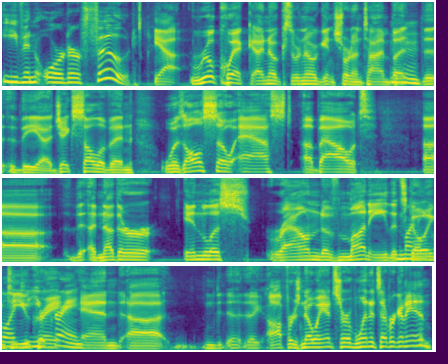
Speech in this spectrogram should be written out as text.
even order food. Yeah, real quick, I know because we know we're getting short on time, but mm-hmm. the the uh, Jake Sullivan was also asked about uh, the, another endless round of money that's money going, going, to, to Ukraine, Ukraine. and uh, offers no answer of when it's ever going to end.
